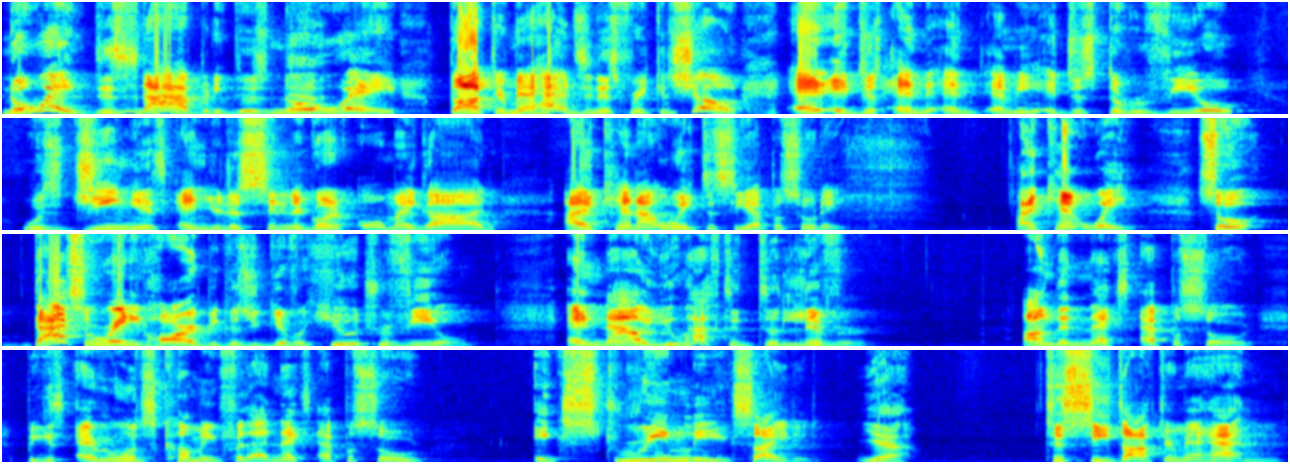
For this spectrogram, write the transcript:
no way, this is not happening. There's no Yeah. way Doctor Manhattan's in this freaking show. And it just and and I mean, it just the reveal was genius. And you're just sitting there going, oh my god, I cannot wait to see episode eight. I can't wait. So that's already hard because you give a huge reveal, and now you have to deliver on the next episode because everyone's coming for that next episode extremely excited yeah. to see Dr. Manhattan.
